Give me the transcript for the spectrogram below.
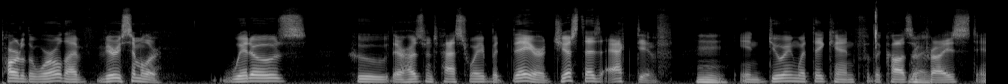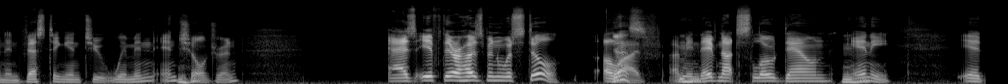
part of the world, I've very similar widows who their husbands passed away, but they are just as active mm. in doing what they can for the cause right. of Christ and investing into women and mm-hmm. children as if their husband was still alive. Yes. I mean, mm-hmm. they've not slowed down mm-hmm. any. It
